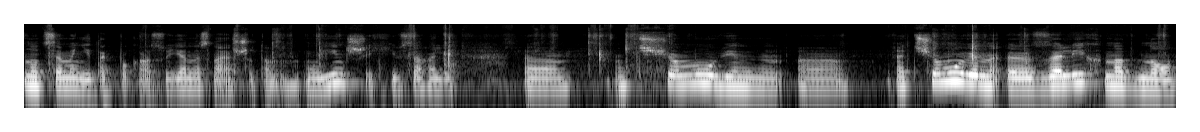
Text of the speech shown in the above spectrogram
Ну, це мені так показує. Я не знаю, що там у інших і взагалі. Е, чому він, е, чому він е, заліг на дно?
